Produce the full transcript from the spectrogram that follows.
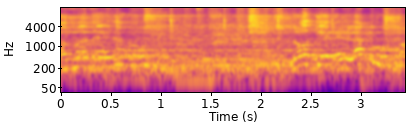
esa manera no tiene la culpa.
